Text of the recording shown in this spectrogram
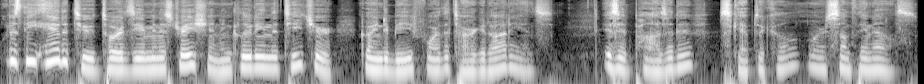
What is the attitude towards the administration, including the teacher, going to be for the target audience? Is it positive, skeptical, or something else?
